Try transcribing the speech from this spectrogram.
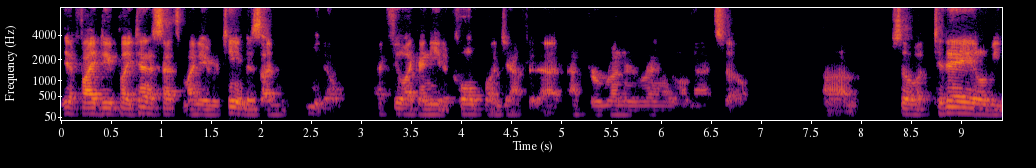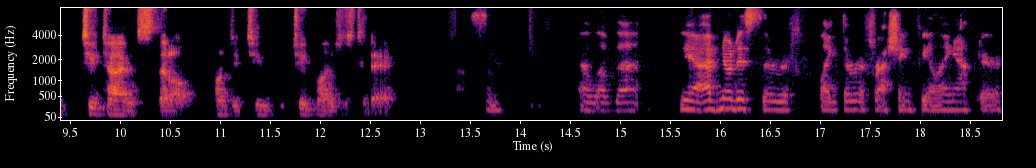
if I do play tennis, that's my new routine. Is I'm, you know, I feel like I need a cold plunge after that, after running around and all that. So, um, so today it'll be two times that I'll I'll do two two plunges today. Awesome. I love that. Yeah, I've noticed the ref- like the refreshing feeling after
